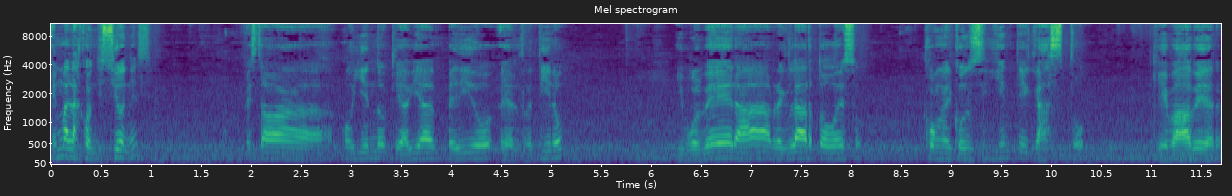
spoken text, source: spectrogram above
en malas condiciones, estaba oyendo que había pedido el retiro y volver a arreglar todo eso con el consiguiente gasto que va a haber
